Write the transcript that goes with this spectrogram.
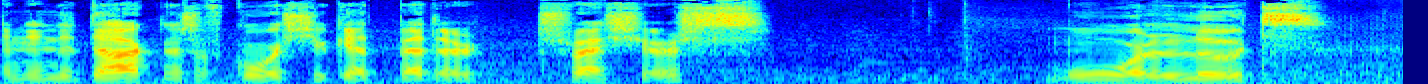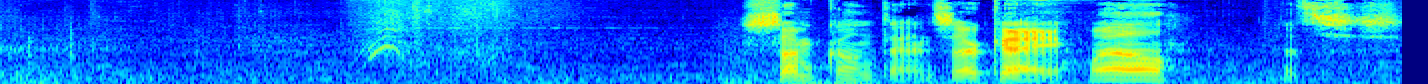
And in the darkness, of course, you get better treasures. More loot. Some contents. Okay, well, that's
